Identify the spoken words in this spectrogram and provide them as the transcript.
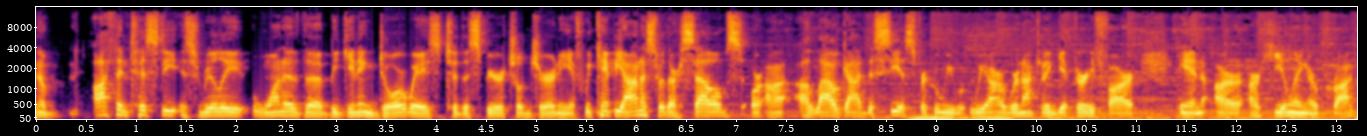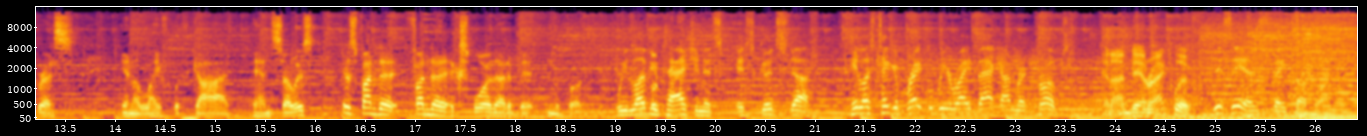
know authenticity is really one of the beginning doorways to the spiritual journey. If we can't be honest with ourselves or uh, allow God to see us for who we, we are, we're not going to get very far in our, our healing or progress in a life with God. And so it was, it was fun to fun to explore that a bit in the book. We love your passion. It's it's good stuff. Hey, let's take a break. We'll be right back. I'm Rick Probst. And I'm Dan Ratcliffe. This is Faith Talk Live.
